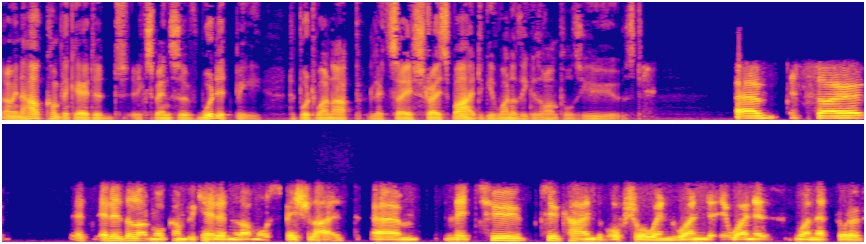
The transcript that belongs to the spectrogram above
I mean, how complicated, expensive would it be to put one up? Let's say Struisbaai, to give one of the examples you used. Um, so it, it is a lot more complicated and a lot more specialized. Um, there are two two kinds of offshore wind. One one is one that's sort of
